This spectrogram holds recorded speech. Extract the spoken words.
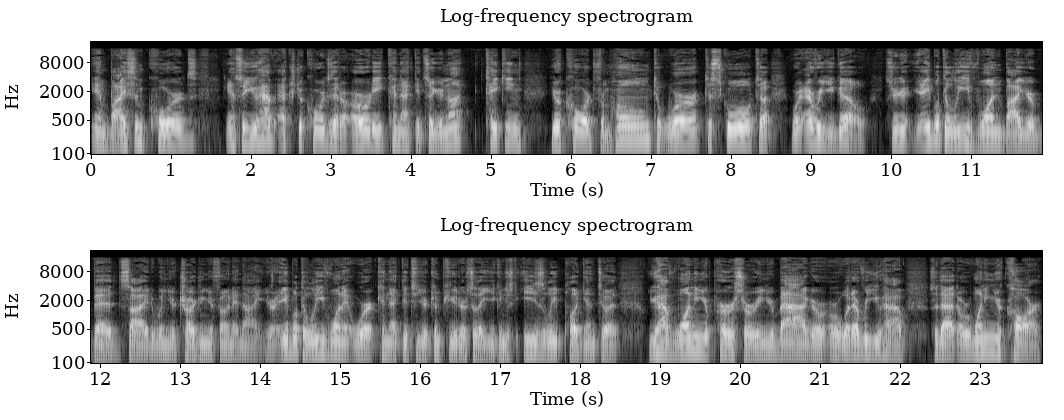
and buy some cords. And so you have extra cords that are already connected. So you're not taking your cord from home to work to school to wherever you go. So you're able to leave one by your bedside when you're charging your phone at night. You're able to leave one at work connected to your computer so that you can just easily plug into it. You have one in your purse or in your bag or, or whatever you have so that, or one in your car.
